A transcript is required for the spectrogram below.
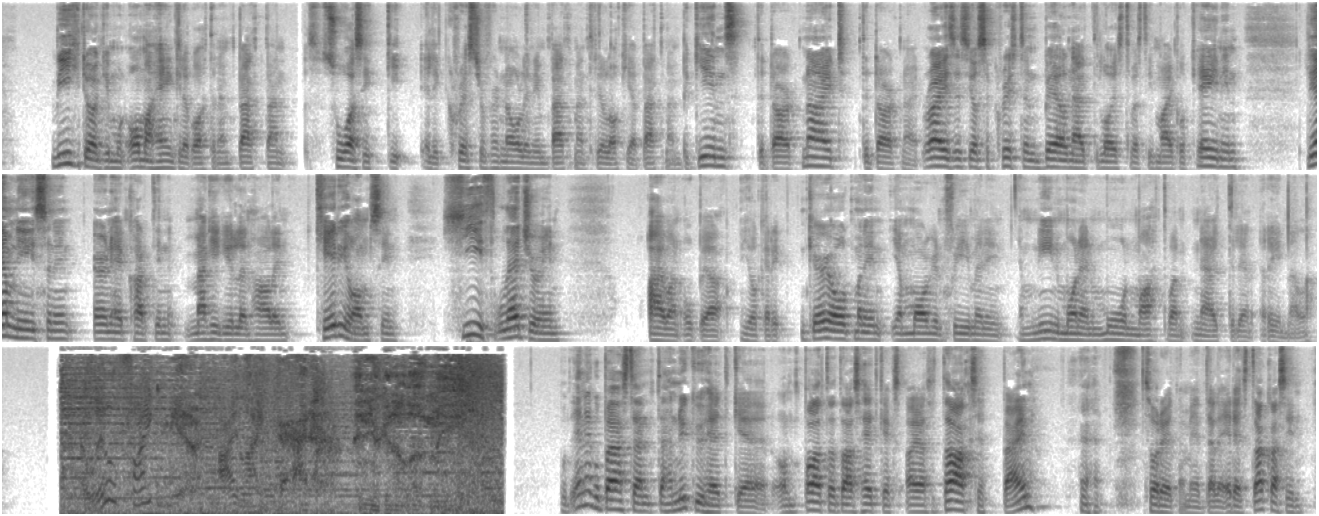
vihdoinkin mun oma henkilökohtainen Batman-suosikki, eli Christopher Nolanin Batman-trilogia Batman Begins, The Dark Knight, The Dark Knight Rises, jossa Kristen Bell näytti loistavasti Michael Cainein, Liam Neesonin, Ern Eckhartin, Maggie Gyllenhaalin, Katie Holmesin, Heath Ledgerin, aivan upea jokeri, Gary Oldmanin ja Morgan Freemanin ja niin monen muun mahtavan näyttelijän rinnalla. A little fighting, yeah. I like that. Then you're gonna love me. Mutta ennen kuin päästään nyt tähän nykyhetkeen, on palattava taas hetkeksi ajassa taaksepäin. Sori, että mä menen tälle edes takaisin.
